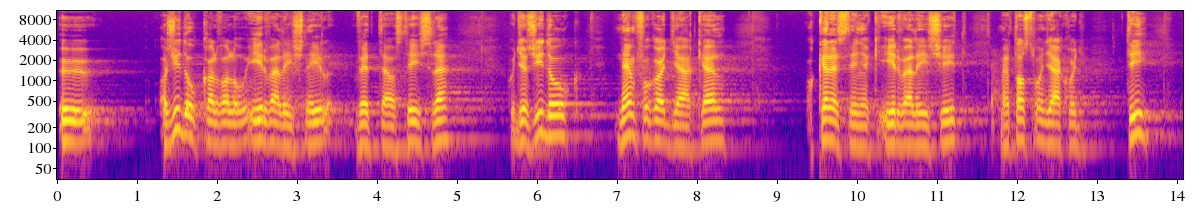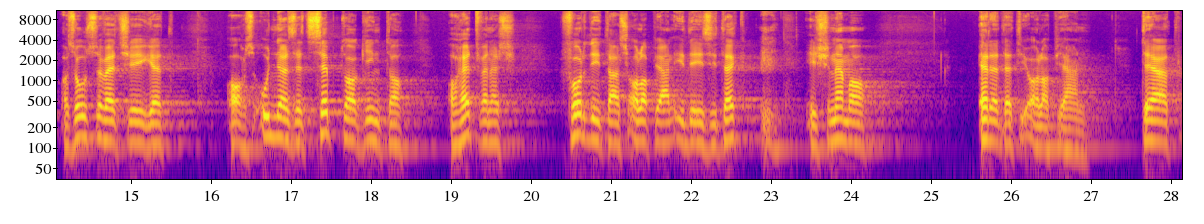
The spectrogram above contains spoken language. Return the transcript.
ő a zsidókkal való érvelésnél vette azt észre, hogy a zsidók nem fogadják el a keresztények érvelését, mert azt mondják, hogy ti az Ószövetséget, az úgynevezett Septuaginta, a 70-es fordítás alapján idézitek, és nem a eredeti alapján. Tehát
